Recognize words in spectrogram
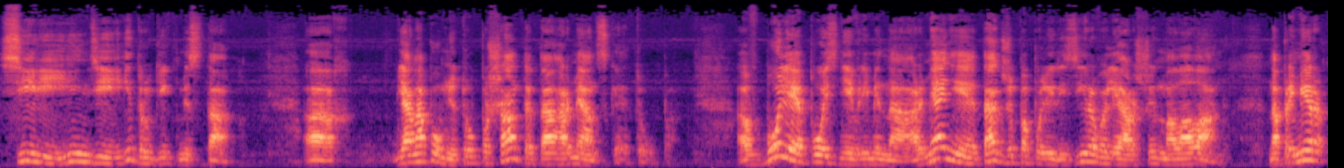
Сирии, Индии и других местах. Я напомню, труппа «Шант» это армянская труппа. А в более поздние времена армяне также популяризировали Аршин Малалан. Например,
